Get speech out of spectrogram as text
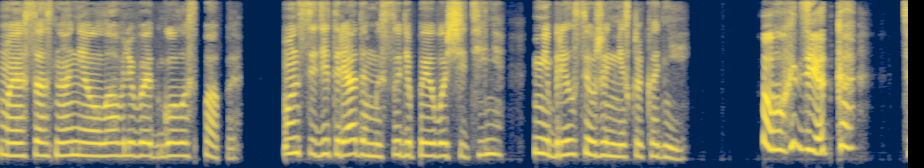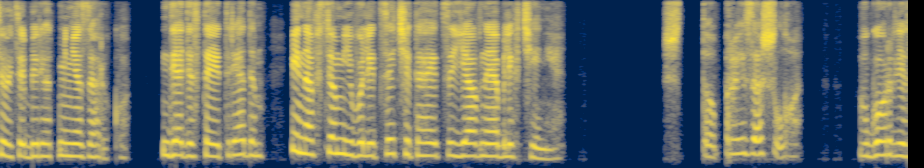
Мое сознание улавливает голос папы. Он сидит рядом и, судя по его щетине, не брился уже несколько дней. «Ох, детка!» Тетя берет меня за руку. Дядя стоит рядом, и на всем его лице читается явное облегчение. Что произошло? В горле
